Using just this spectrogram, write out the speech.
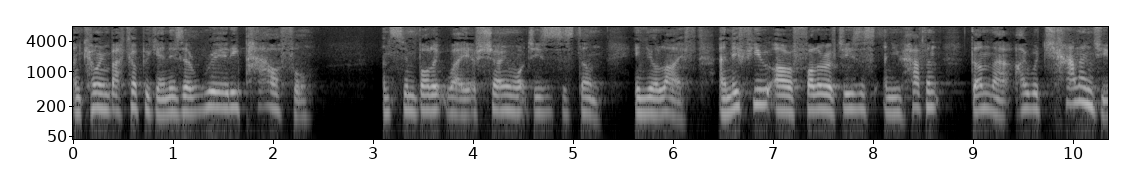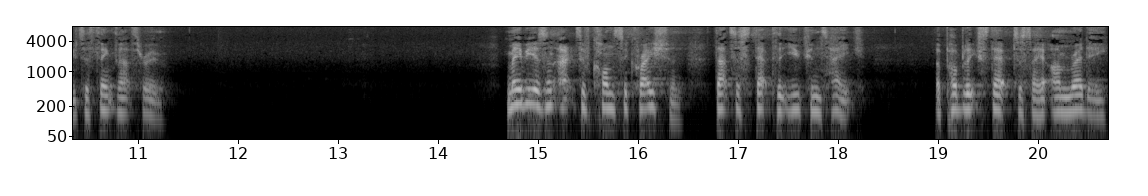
and coming back up again is a really powerful and symbolic way of showing what Jesus has done in your life. And if you are a follower of Jesus and you haven't done that, I would challenge you to think that through. Maybe as an act of consecration, that's a step that you can take. A public step to say, I'm ready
